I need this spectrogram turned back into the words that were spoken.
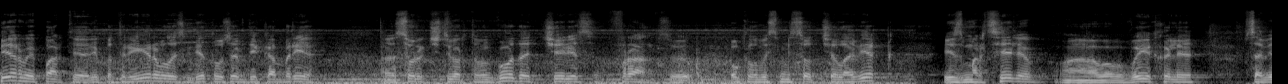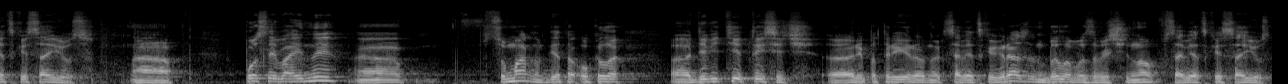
Первая партия репатриировалась где-то уже в декабре 1944 года через Францию. Около 800 человек из Марселя э, выехали в Советский Союз. А после войны э, суммарно где-то около 9 тысяч репатриированных советских граждан было возвращено в Советский Союз.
